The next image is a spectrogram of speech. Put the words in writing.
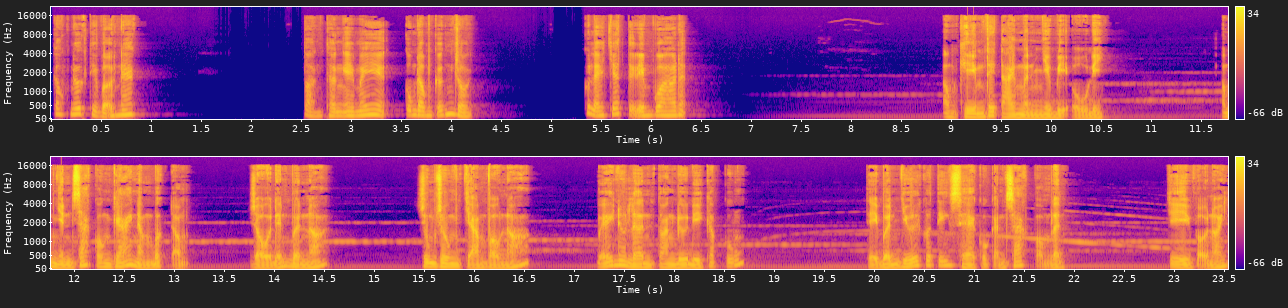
Cốc nước thì vỡ nát. Toàn thân em ấy cũng đông cứng rồi. Có lẽ chết từ đêm qua đó. Ông Kim thấy tay mình như bị ù đi. Ông nhìn sát con gái nằm bất động Rồi đến bên nó. Rung rung chạm vào nó Bế nó lên toàn đưa đi cấp cứu thì bên dưới có tiếng xe của cảnh sát vọng lên. Chi vội nói,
